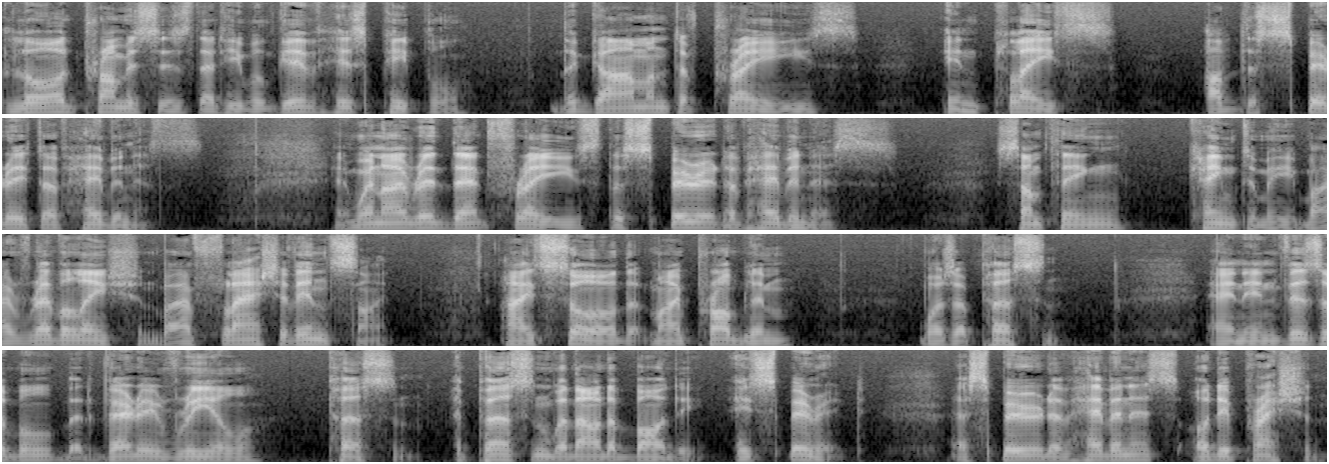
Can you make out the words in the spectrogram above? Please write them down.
Lord promises that he will give his people the garment of praise in place of the spirit of heaviness. And when I read that phrase, the spirit of heaviness, something came to me by revelation, by a flash of insight. I saw that my problem was a person, an invisible but very real person, a person without a body, a spirit, a spirit of heaviness or depression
